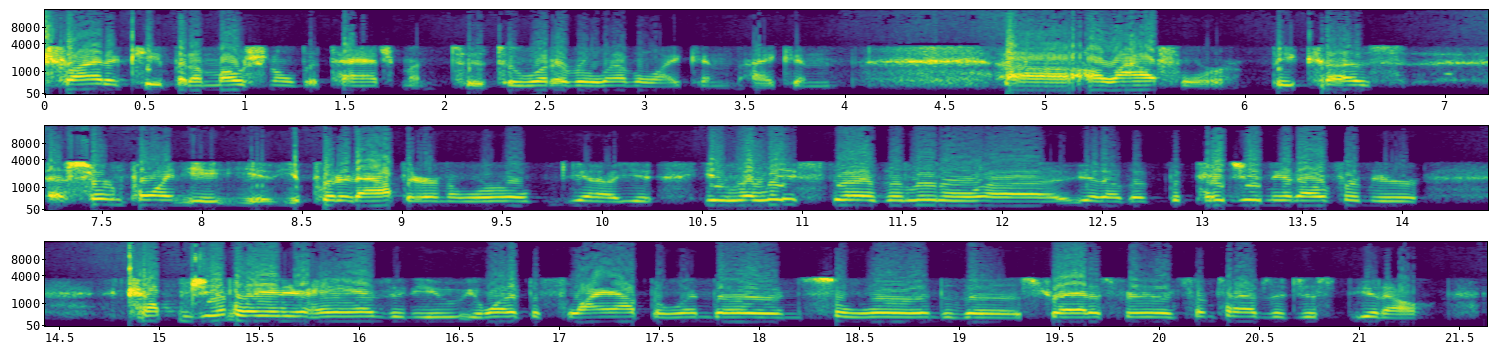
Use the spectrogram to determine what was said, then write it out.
try to keep an emotional detachment to, to whatever level I can I can uh, allow for. Because at a certain point, you, you you put it out there in the world. You know, you you release the the little uh, you know the the pigeon you know from your cup gently in your hands and you you want it to fly out the window and soar into the stratosphere and sometimes it just you know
